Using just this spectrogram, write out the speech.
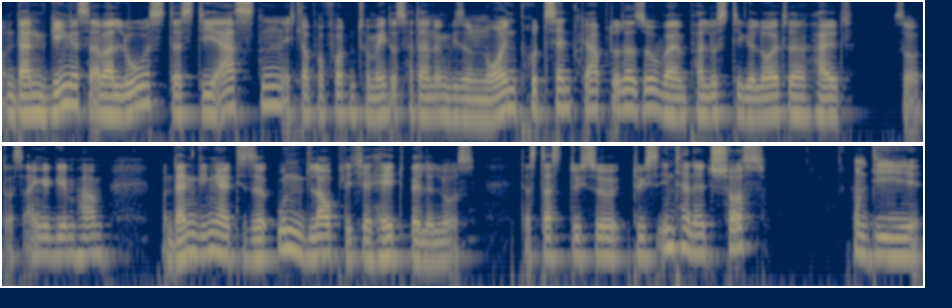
Und dann ging es aber los, dass die ersten, ich glaube, auf Rotten Tomatoes hat dann irgendwie so 9% gehabt oder so, weil ein paar lustige Leute halt so das eingegeben haben. Und dann ging halt diese unglaubliche Hate-Welle los, dass das durch so, durchs Internet schoss und die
